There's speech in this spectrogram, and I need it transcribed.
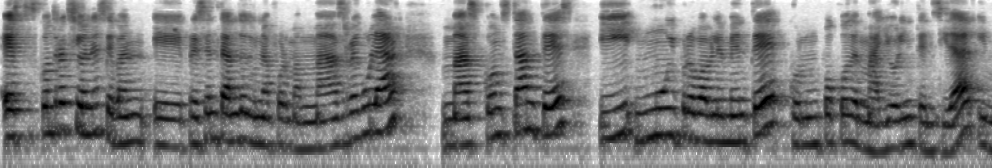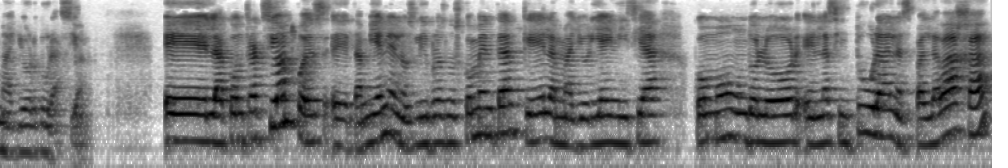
estas contracciones se van eh, presentando de una forma más regular, más constantes y muy probablemente con un poco de mayor intensidad y mayor duración. Eh, la contracción, pues eh, también en los libros nos comentan que la mayoría inicia como un dolor en la cintura, en la espalda baja,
